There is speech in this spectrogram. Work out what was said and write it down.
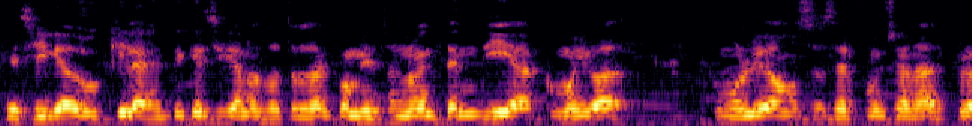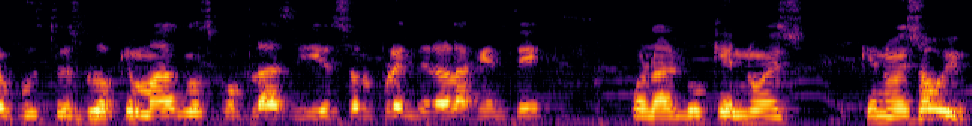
que sigue a Duki, la gente que sigue a nosotros al comienzo no entendía cómo, iba, cómo lo íbamos a hacer funcionar, pero justo es lo que más nos complace y es sorprender a la gente con algo que no es, que no es obvio.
